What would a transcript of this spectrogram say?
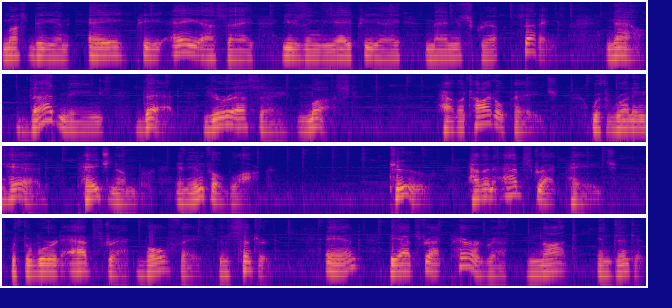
must be an APA essay using the APA manuscript settings. Now, that means that your essay must have a title page with running head, page number, and info block. Two, have an abstract page with the word abstract bold-faced and centered, and the abstract paragraph not indented.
